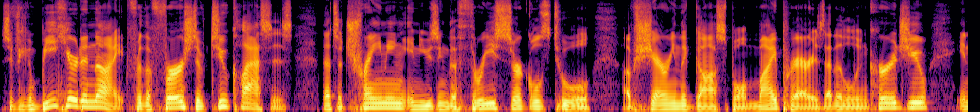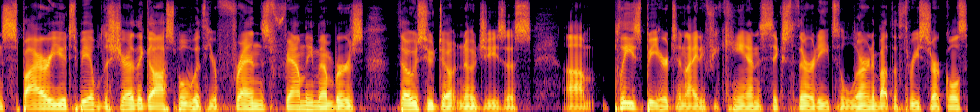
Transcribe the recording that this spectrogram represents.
So if you can be here tonight for the first of two classes, that's a training in using the three circles tool of sharing the gospel. My prayer is that it'll encourage you, inspire you to be able to share the gospel with your friends, family members, those who don't know Jesus. Um, please be here tonight if you can, 6:30 to learn about the three circles.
